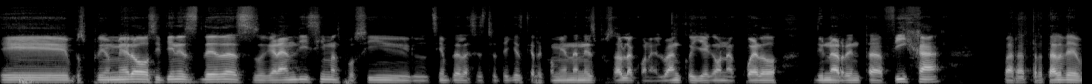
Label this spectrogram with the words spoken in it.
Eh, pues primero, si tienes deudas grandísimas, pues sí, siempre las estrategias que recomiendan es pues habla con el banco y llega a un acuerdo de una renta fija para tratar de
